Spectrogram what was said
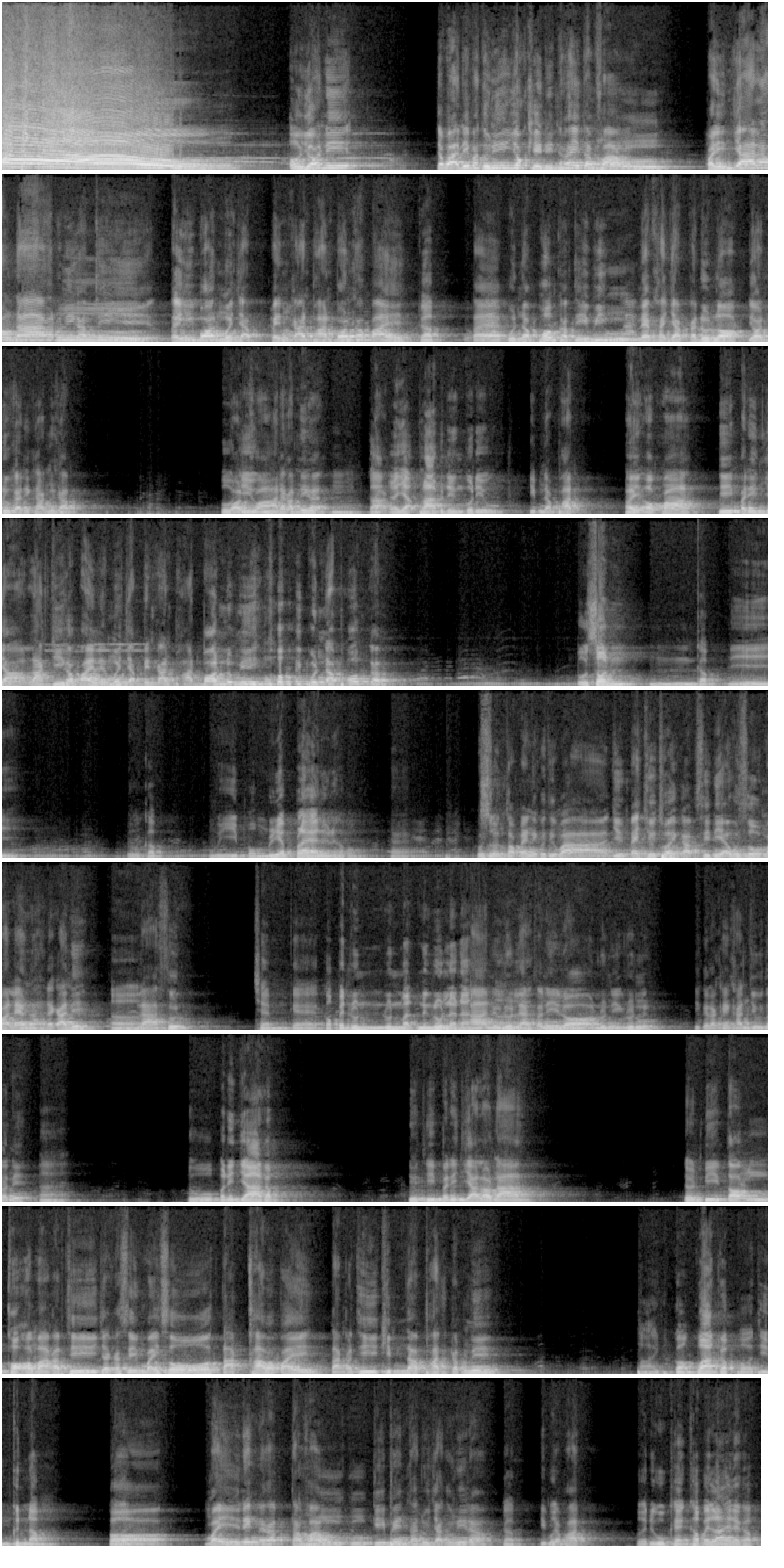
โอ้ยอดนี้จังหวะนี้ประตูนี้ยกเครดิตให้ทางฝั่ง ปริญญาเล่านาครับตรงนี้ครับที่ตีบอลเหมือนจะเป็นการผ่านบอลเข้าไป ครับ แต่ปุณภพครับที่วิ่งแล้วขยับกระโดดหลอกย้อนดูกันอีกครั้งนึงครับโกบอลดิวขวานะครับนี่ครับอืมกะระยะพลาดไปหนึ่งโกดิวอิมนพัฒน์ให้ออกมาที่ปริญญาลากจี้เข้าไปแล้วเหมือนจะเป็นการผ่านบอลลูกนี้โอ้ยปุณภพครับกุศลอืมครับนี่ดูครับหวีผมเรียบแปร่เลยนะครับผมอ่า กุศลทองแป้นนี่ก็ถือว่ายืนแป้นชิวถ้วยกับซีเนียร์อาวุโสมาแล้วนะรายการนี้เออ ล่าสุดแชมป์แกก็เป็นรุ่นรุ่นมาหนึ่งรุ่นแล้วนะอ่าหนึ่งรุ่นแล้ว ตอนนี้รอรุ่นอีกรุ่นหนึ่งที่กำลังแข่งขันอยู่ตอนนี้ อ่าดูปริญญาครับ อยู่ที่ปริญญาแล้วนาเดินบีต้องเคาะออกมาครับที่จักรเกษมไมโสตักข้ามออกไปต่างกันที่คิมนาพัฒน์ครับตรงนี้ ถ่ายกองกว้างครับพอทีมขึ้นนำก็ ไม่เร่งนะครับ ทางฝั่งกีเพนถ้าดูจากตรงนี้แล้วครับคิมนาพัฒน์เปิดดูคู่แข่งเข้าไปไล่เลยครับ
